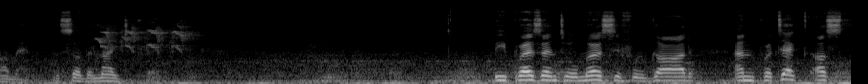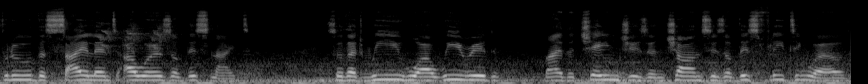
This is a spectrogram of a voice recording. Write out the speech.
Amen. And so the night prayer. Be present, O merciful God, and protect us through the silent hours of this night, so that we who are wearied by the changes and chances of this fleeting world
